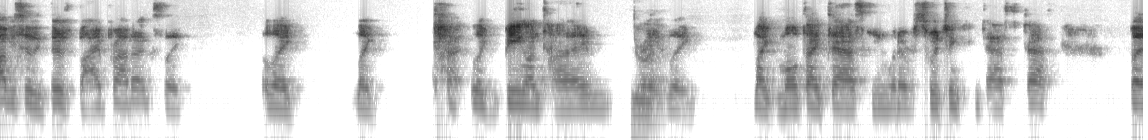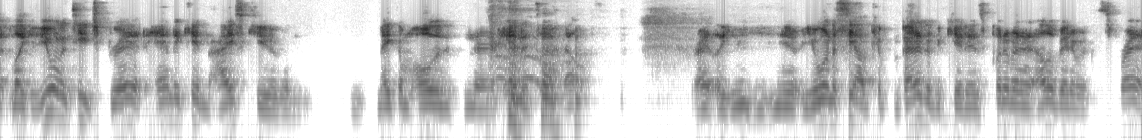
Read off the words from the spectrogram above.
obviously like there's byproducts like like like ti like being on time right, Right. like like multitasking whatever switching from task to task but like if you want to teach grit hand a kid an ice cube and make them hold it in their hand until it melts right like you, you, you want to see how competitive a kid is put him in an elevator with his friend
